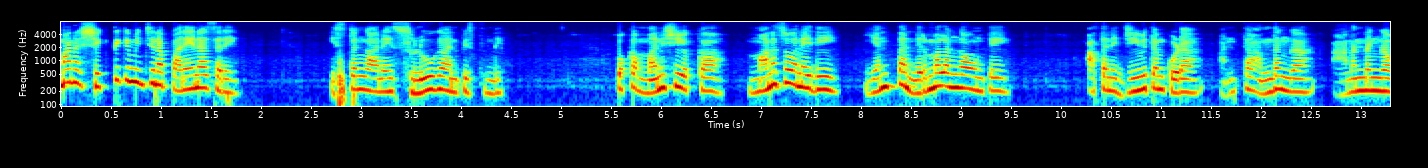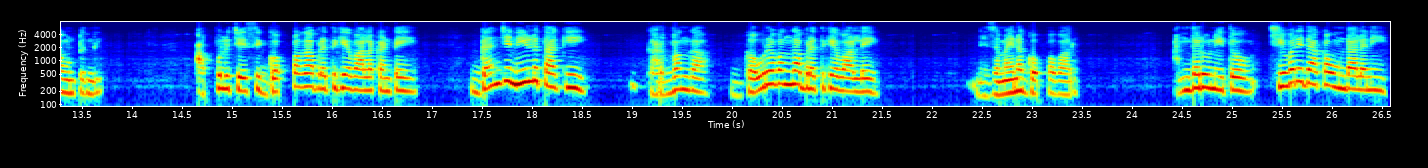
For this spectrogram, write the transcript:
మన శక్తికి మించిన పనైనా సరే ఇష్టంగానే సులువుగా అనిపిస్తుంది. ఒక మనిషి యొక్క మనసు అనేది ఎంత నిర్మలంగా ఉంటే అతని జీవితం కూడా అంత అందంగా ఆనందంగా ఉంటుంది. అప్పులు చేసి గొప్పగా బ్రతికే వాళ్ళకంటే గంజి నీళ్ళు తాకి గర్వంగా గౌరవంగా బ్రతికే వాళ్ళే నిజమైన గొప్పవారు. అందరూ నీతో చివరిదాకా ఉండాలని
